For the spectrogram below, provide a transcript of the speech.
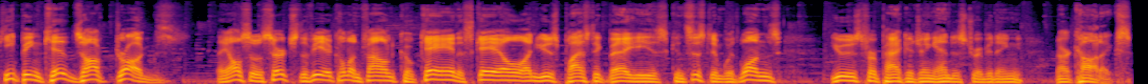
keeping kids off drugs. They also searched the vehicle and found cocaine, a scale, unused plastic baggies consistent with ones used for packaging and distributing narcotics.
